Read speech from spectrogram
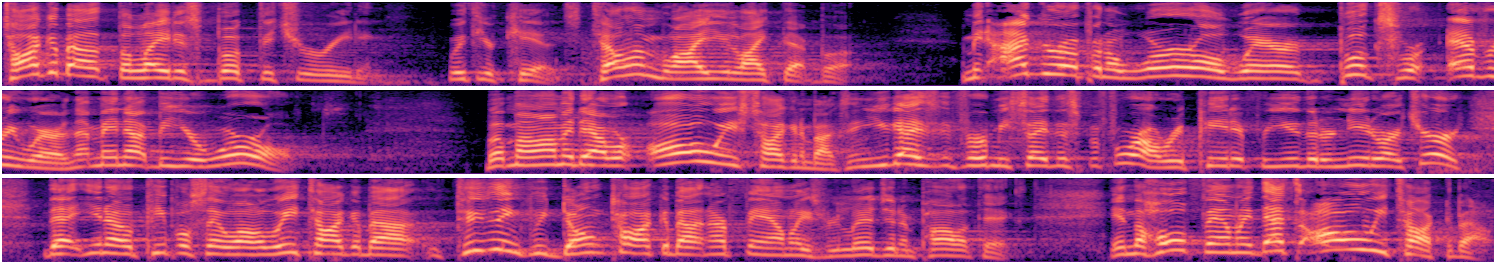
talk about the latest book that you're reading with your kids. Tell them why you like that book. I mean, I grew up in a world where books were everywhere, and that may not be your world. But my mom and dad were always talking about this. And you guys have heard me say this before. I'll repeat it for you that are new to our church. That, you know, people say, well, we talk about two things we don't talk about in our families religion and politics. In the whole family, that's all we talked about.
